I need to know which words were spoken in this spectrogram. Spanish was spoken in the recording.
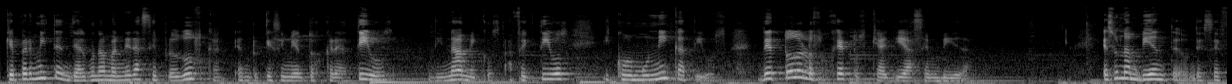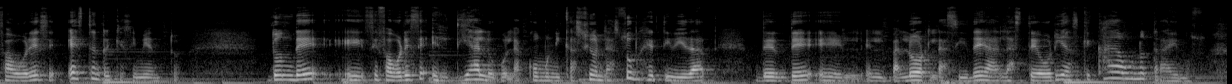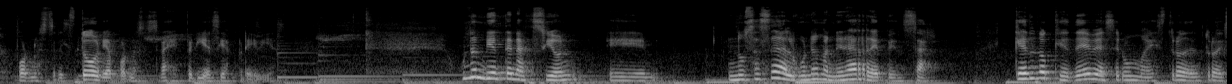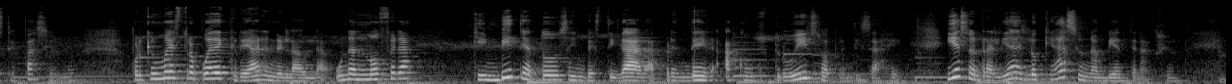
que permiten de alguna manera se produzcan enriquecimientos creativos, dinámicos, afectivos y comunicativos de todos los sujetos que allí hacen vida. Es un ambiente donde se favorece este enriquecimiento, donde eh, se favorece el diálogo, la comunicación, la subjetividad desde el, valor, las ideas, las teorías que cada uno traemos por nuestra historia, por nuestras experiencias previas. Un ambiente en acción eh, nos hace de alguna manera repensar ¿Qué es lo que debe hacer un maestro dentro de este espacio? Porque un maestro puede crear en el aula una atmósfera que invite a todos a investigar, a aprender, a construir su aprendizaje. Y eso en realidad es lo que hace un ambiente en acción.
